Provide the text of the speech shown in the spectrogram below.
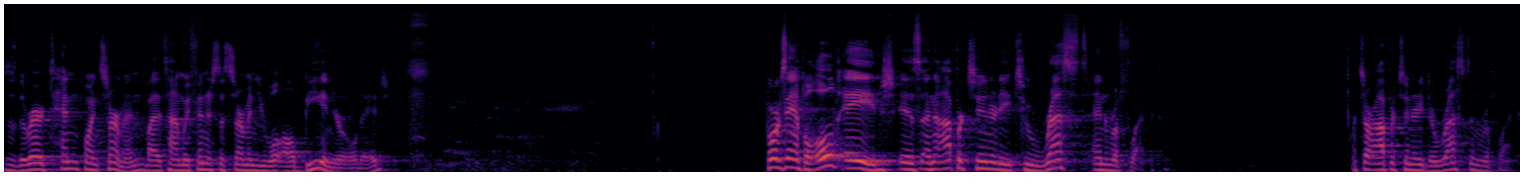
This is the rare 10 point sermon. By the time we finish the sermon, you will all be in your old age. For example, old age is an opportunity to rest and reflect. It's our opportunity to rest and reflect.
